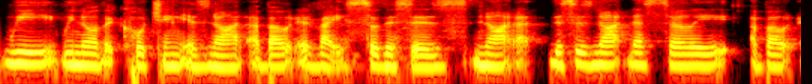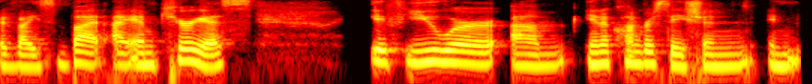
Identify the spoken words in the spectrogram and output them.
we we know that coaching is not about advice, so this is not this is not necessarily about advice. But I am curious if you were um, in a conversation and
